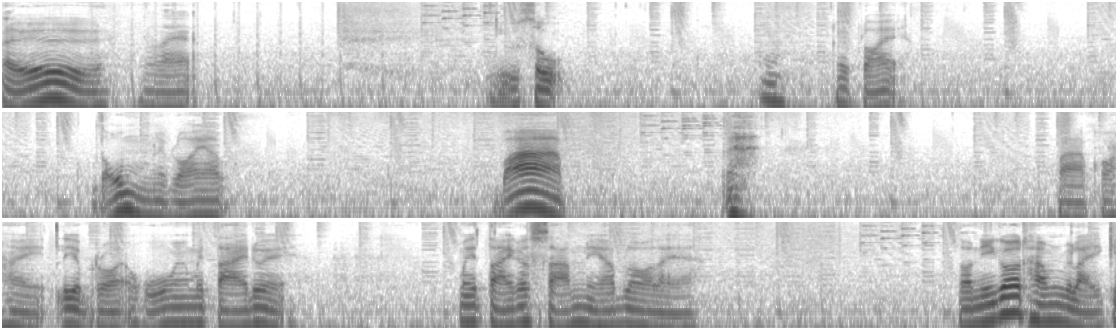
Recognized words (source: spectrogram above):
เออนั่นแหละยูสุ เรียบร้อยต้มเรียบร้อยครับ บ้าบปาบเขาให้เรียบร้อย โอ้โหแม่งไม่ตายด้วย ไม่ตายก็ซ้ำเนี่ยครับ รออะไรอะตอนนี้ก็ทำอยู่หลายเก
